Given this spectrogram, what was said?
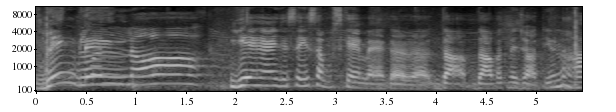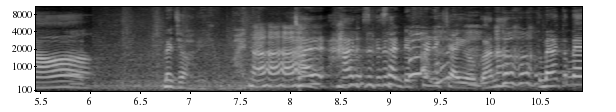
ब्लिंग ब्लिंग ये है जैसे ये सब स्कैम है अगर दा, दावत में जाती हूँ ना हाँ। मैं जा रही हूँ हर हर उसके साथ डिफरेंट चाहिए होगा ना। तो मैं तो मैं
